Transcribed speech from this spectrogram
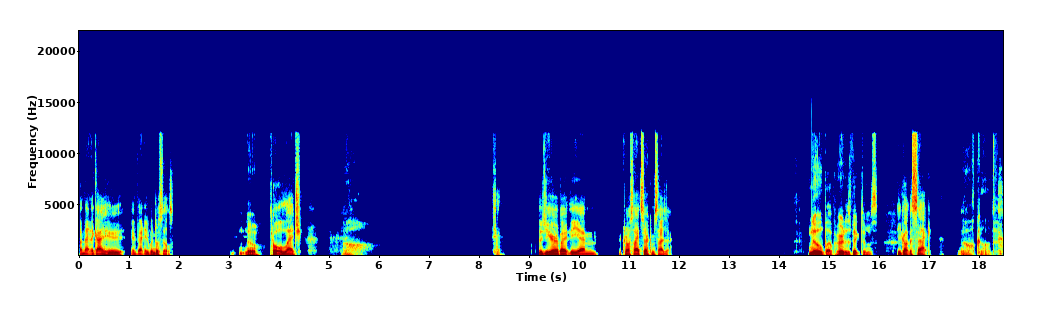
I met the guy who invented windowsills? no. Total ledge. Oh, Did you hear about the um the cross-eyed circumciser? no, but I've heard his victims. He got the sack. Oh God.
